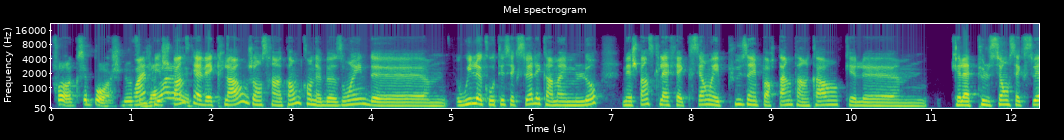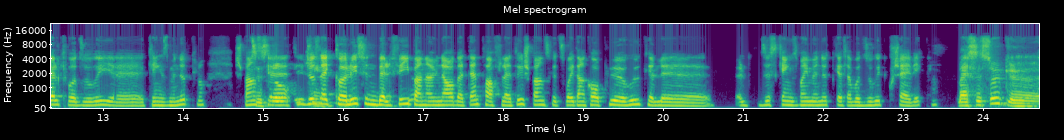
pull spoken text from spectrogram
fuck, c'est poche. Oui, puis je pense qu'avec l'âge, on se rend compte qu'on a besoin de. Euh, oui, le côté sexuel est quand même là, mais je pense que l'affection est plus importante encore que le que la pulsion sexuelle qui va durer 15 euh, minutes. Là. Je pense que juste d'être collé sur une belle fille pendant une heure de temps, de faire flatter, je pense que tu vas être encore plus heureux que le, 10, 15, 20 minutes que ça va durer de coucher avec. Ben, c'est sûr que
